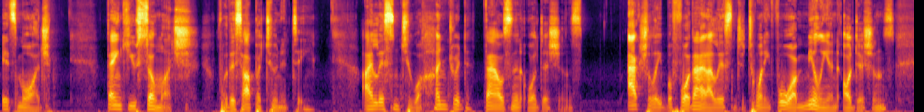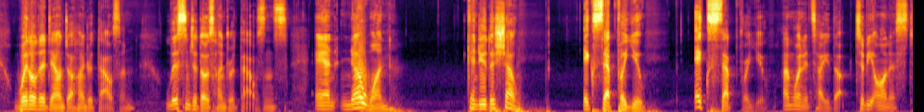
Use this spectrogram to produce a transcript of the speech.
It's Marge. Thank you so much for this opportunity. I listened to 100,000 auditions. Actually, before that, I listened to 24 million auditions, whittled it down to 100,000, listened to those 100,000s, and no one can do the show except for you. Except for you. I'm going to tell you though, To be honest,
